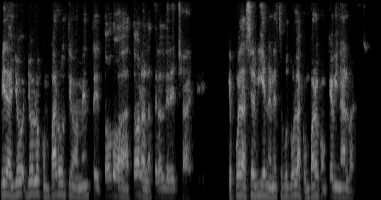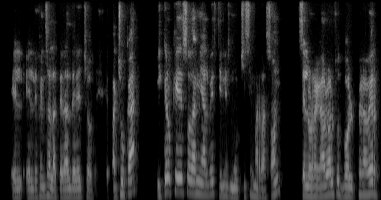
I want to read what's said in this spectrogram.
mira, yo, yo lo comparo últimamente todo a toda la lateral derecha que, pueda hacer bien en este fútbol, la comparo con Kevin Álvarez, el, defensa lateral derecho de, Pachuca, y creo que eso, Dani Alves, tienes muchísima razón, se lo regaló al fútbol, pero a ver,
